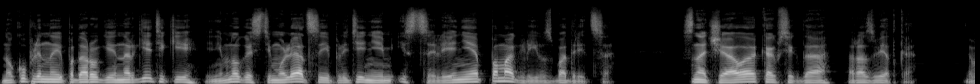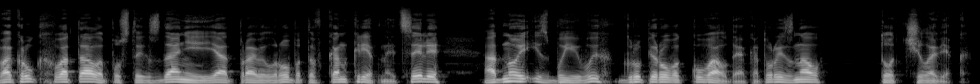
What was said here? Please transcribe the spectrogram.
но купленные по дороге энергетики и немного стимуляции плетением исцеления помогли взбодриться. Сначала, как всегда, разведка. Вокруг хватало пустых зданий, и я отправил роботов к конкретной цели, одной из боевых группировок Кувалды, о которой знал тот человек.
